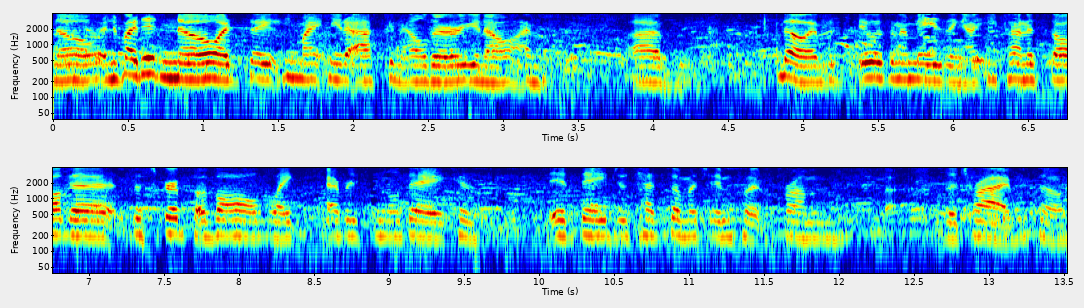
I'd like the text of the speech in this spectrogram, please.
no. And if I didn't know, I'd say you might need to ask an elder. You know, I'm. Uh, no, it was it was an amazing. You kind of saw the the script evolve like every single day because they just had so much input from the tribe. So.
